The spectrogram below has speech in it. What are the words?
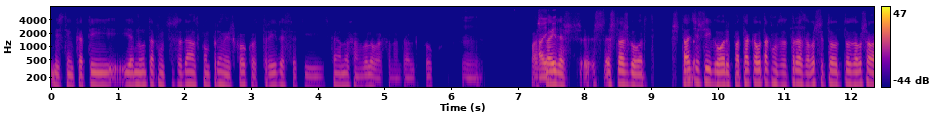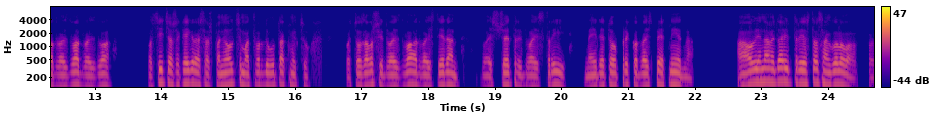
mislim kad ti jednu utakmicu sa Danskom primiš koliko, 37-8 golova su nam dali, koliko. Mm. Pa šta i- ideš, šta, šta ćeš govoriti? Šta ćeš ti govoriti? Pa takav utakmica treba završiti, to, to završava 22-22. Pa sjećaš se kad igraš sa Španjolcima tvrdu utakmicu, pa to završi 22, 21, 24, 23, ne ide to preko 25 nijedna. A ovi nam je daju 38 golova. Pa,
